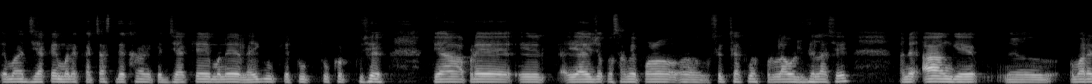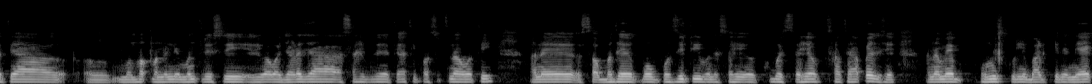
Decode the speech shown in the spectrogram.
એમાં જ્યાં કંઈ મને કચાશ દેખાણી કે જ્યાં ક્યાંય મને લાગ્યું કે તૂટતું ખૂટતું છે, ત્યાં આપણે એ આયોજકો સામે પણ શિક્ષાત્મક પગલાઓ લીધેલા છે. અને આ અંગે અમારે ત્યાં માનનીય મંત્રી શ્રી રીવાબા જાડેજા સાહેબને ત્યાંથી પણ સૂચનાઓ હતી અને બધે બહુ પોઝિટિવ અને સહયોગ ખૂબ જ સહયોગ સાથે આપેલ છે. અને અમે ભૂમિ સ્કૂલની બાળકીને ન્યાય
